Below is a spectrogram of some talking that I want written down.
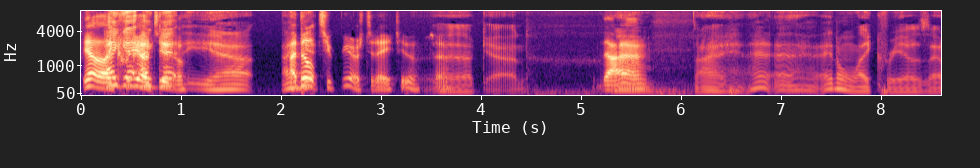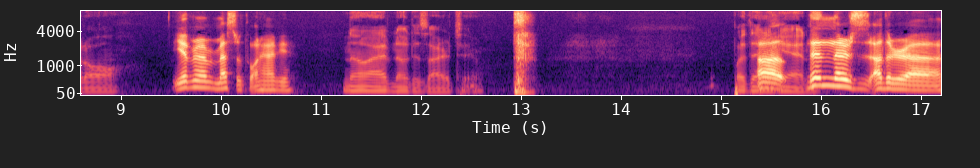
Yeah, like I get, I get, yeah. I, built two Kre-Os today too. So Oh God. that, Um, I, I I don't like Kre-Os at all. you haven't ever messed with one, have you? No, I have no desire to. but then Uh, again, then there's other. Uh,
